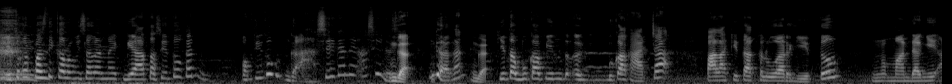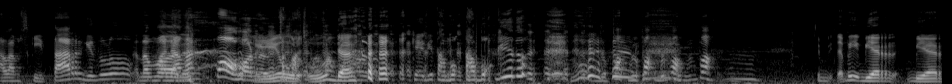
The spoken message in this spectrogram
itu kan pasti kalau misalnya naik di atas itu kan waktu itu nggak AC kan ya AC nggak? Nggak. nggak kan Nggak. kita buka pintu eh, buka kaca pala kita keluar gitu memandangi alam sekitar gitu loh Kenapa pemandangan pohon Iya, udah- kayak ditabok-tabok gitu belepak belepak belepak belepak Tapi, tapi biar biar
